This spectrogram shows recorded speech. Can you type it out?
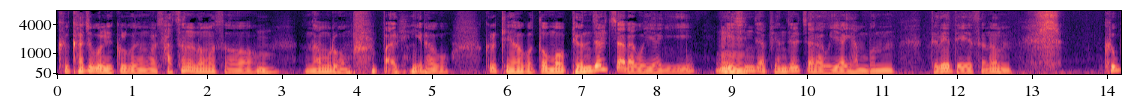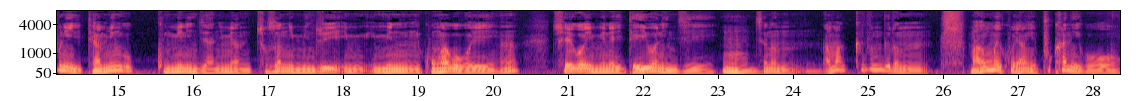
그 가족을 이끌고 정말 사선을 넘어서 음. 나무로 온불 빨갱이라고 그렇게 하고 또 뭐 변절자라고 이야기 음. 배신자 변절자라고 이야기한 분들에 대해서는 그분이 대한민국 국민인지 아니면 조선인민주의 인민공화국의 어? 최고인민의 대의원인지 음. 저는 아마 그분들은 마음의 고향이 북한이고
